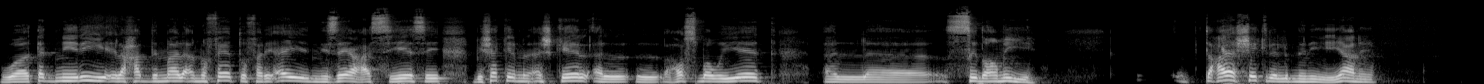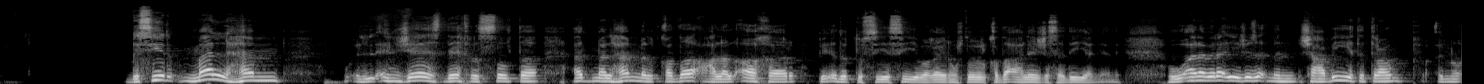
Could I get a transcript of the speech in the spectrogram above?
وتدميرية إلى حد ما لأنه فاتوا فريقي النزاع السياسي بشكل من أشكال العصبويات الصدامية. على الشكل اللبنانية يعني بصير ما الهم الإنجاز داخل السلطة قد ما الهم القضاء على الآخر بقدرته السياسية وغيره مش ضروري القضاء عليه جسديا يعني. وأنا برأيي جزء من شعبية ترامب إنه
